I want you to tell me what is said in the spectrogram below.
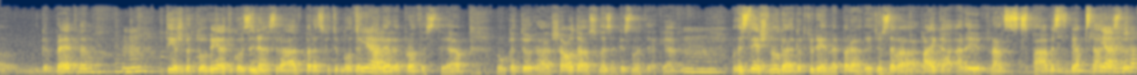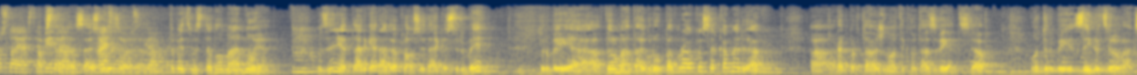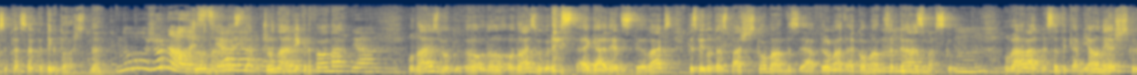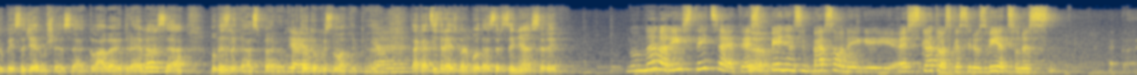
gar Bēntlēmu. Mm -hmm. Tieši gar to vietu, ko zinās, rāda, parasti, ka tur notiek tie lielie protesti. Jā? Un ka tur šaudās un nezinu, kas notiek. Jā? Mm. Un es tieši nogāju gar turieni, lai parādītu, jo savā laikā arī Francisks Pāvests bija apstājies. Jā, viņš apstājās tajā apstājās aiz aizlūdza, Lūdzu, jā. jā. Tāpēc mēs tā domājam, nu, jā. Mm. Un, ziniet, darbie radio klausītāji, kas tur bija? Tur bija filmētāja grupa atbraukusi ar kameru, jā. Mm. Reportāža notika no tās vietas, jā. Un tur bija ziņu cilvēks, kā saka, diktors. Ne, Nu, žurnālists. jā, žurnālists. jā, Viņš runāja mikrofonā. Jā. Un aizmugurē un, un aizmugurē staigāja viens cilvēks, kas bija no tās pašas komandas, jā, filmētāja komandas mm. ar gāzmasku. Mm. Un vēlāk mēs satikām jauniešus, kuri bija saģērbušies jā, glābēju drēbēs, jā, un izlikās par, par Jā, to, jā. ka kas notika. Jā. Jā, jā. Tā kā citreiz varbūt tās ir ziņās arī. Nu, nevar īsti ticēt. Es Jā. pieņemsim personīgi, es skatos, kas ir uz vietas, un es,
